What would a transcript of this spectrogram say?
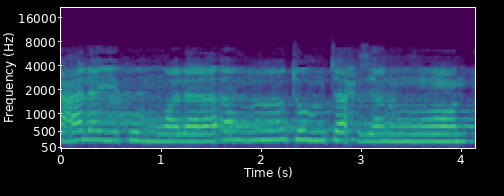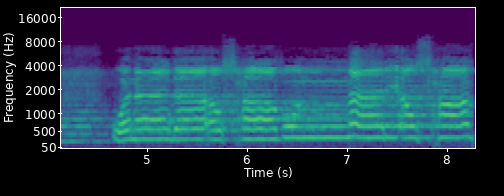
عَلَيْكُمْ وَلَا أَنتُمْ تَحْزَنُونَ. وَنَادَىٰ أَصْحَابُ النَّارِ أَصْحَابَ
